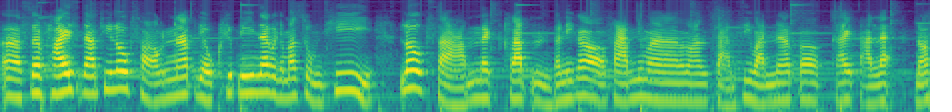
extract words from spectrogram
เอ่อเซอร์ไพรส์นะครับที่โลก 2 นะครับ เดี๋ยวคลิปนี้นะก็จะมาสุ่มที่โลก 3 นะครับอตอนนี้ก็ฟาร์มนี่มาประมาณ 3-4 วันนะครับ ก็ใกล้ตันแล้วเนาะ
